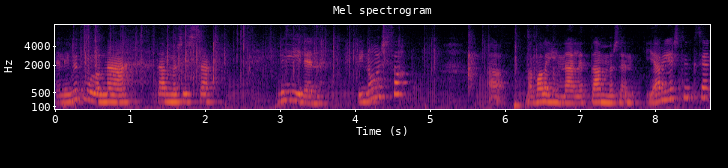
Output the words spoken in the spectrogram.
Eli nyt mulla on nää tämmösissä viiden pinoissa. Mä valitin näille tämmösen järjestyksen.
